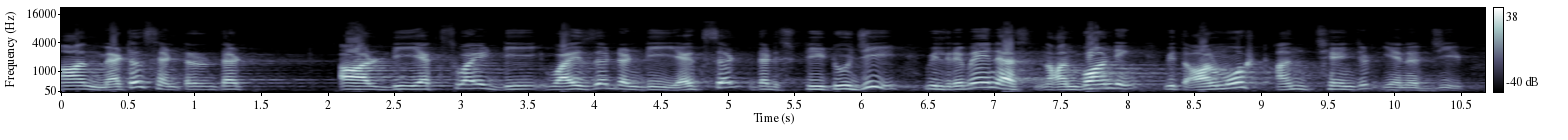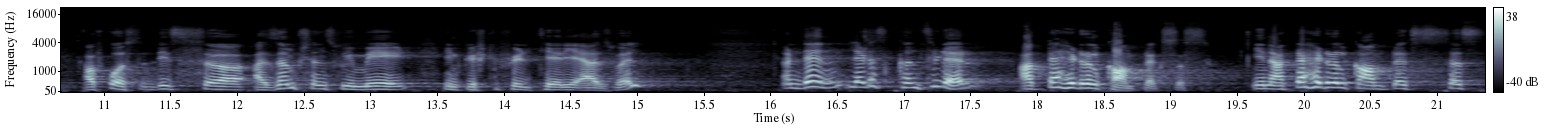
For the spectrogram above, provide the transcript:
on metal center that or dxy, dyz and dxz that is T2g will remain as non-bonding with almost unchanged energy. Of course, these uh, assumptions we made in crystal field theory as well. And then let us consider octahedral complexes. In octahedral complexes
